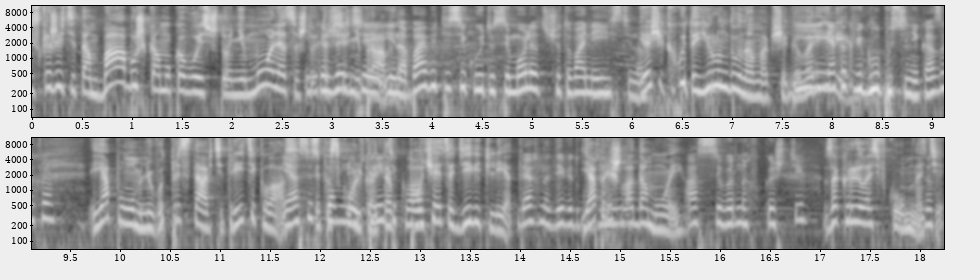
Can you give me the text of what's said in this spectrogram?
И скажите там бабушкам, у кого есть что, они молятся, что и это все кажете неправда. и на бабите си, които се молят, че това не е истина. И вообще какую-то ерунду нам вообще И говорили. някакви глупости ни казаха. И Я помню, вот представьте, третий класс. Я это сколько? Это класс. получается 9 лет. Бях на 9 години. Я пришла домой, се върнах вкъщи, закрылась в комнате,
